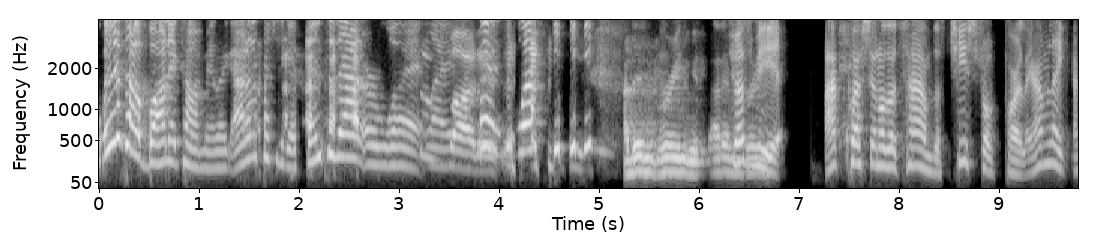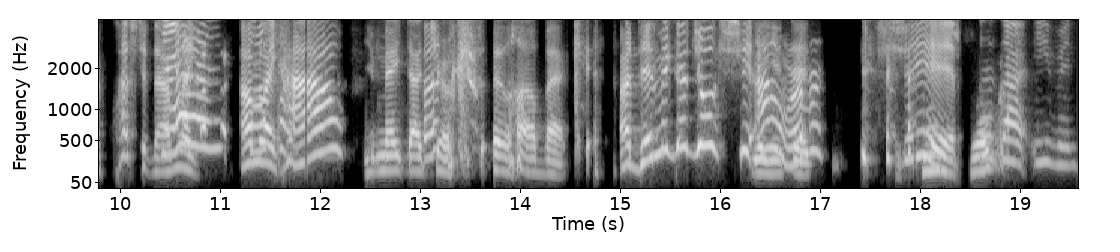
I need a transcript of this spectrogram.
What is our bonnet comment? Like, I don't know if I should get offended to that or what. Like, what? what? I didn't bring it. I didn't Trust bring me, It. I question all the time the cheese stroke part. Like I'm like, I question that. I'm like, I'm like, how? You made that What? joke a while back. I did make that joke. Shit, Yeah, I don't did. remember. Shit. What does that even?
